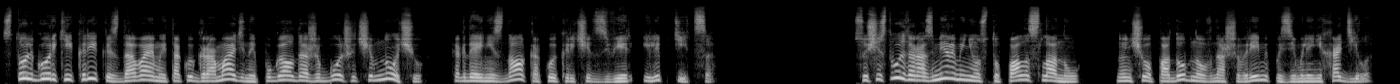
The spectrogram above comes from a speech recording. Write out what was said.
Столь горький крик, издаваемый такой громадиной, пугал даже больше, чем ночью, когда я не знал, какой кричит зверь или птица. Существо это размерами не уступало слону, но ничего подобного в наше время по земле не ходило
